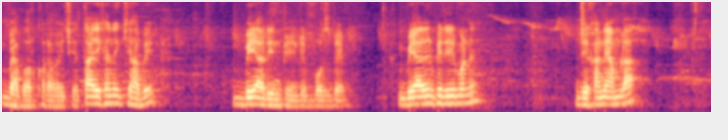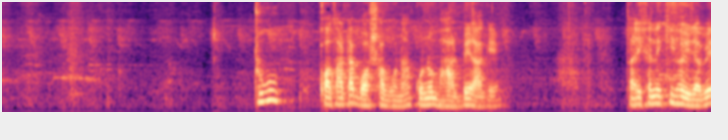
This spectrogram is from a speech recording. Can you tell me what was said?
ব্যবহার করা হয়েছে। তাই এখানে কি হবে? বেয়ার ইনফিনিটিভ বসবে। বেয়ার ইনফিনিটিভ মানে যেখানে আমরা টু কথাটা বসাবো না, কোনো ভার্বের আগে। তাই এখানে কি হয়ে যাবে?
